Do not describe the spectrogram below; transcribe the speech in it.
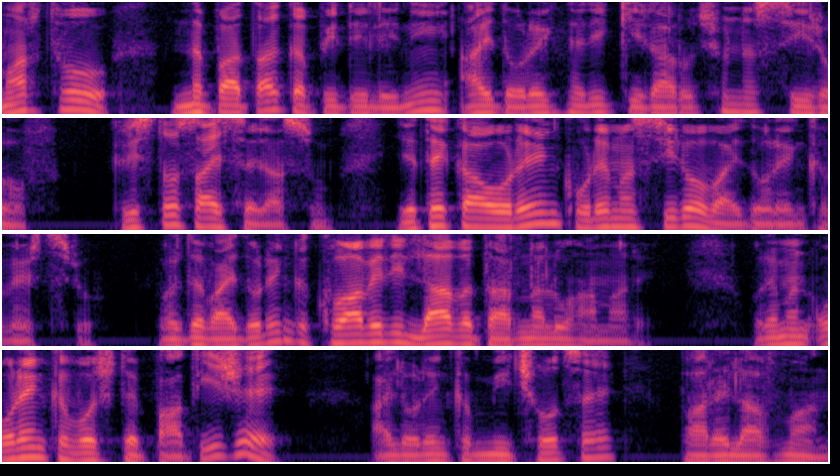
Մարդու նպատակը պիտի լինի այդ օրենքների կիրառությունը սիրով, Քրիստոս այս էր ասում. Եթե կա օրենք, ուրեմն սիրով այդ օրենքը վերցրու, որովհետև այդ օրենքը քո ավելի լավը դառնալու համար է։ Ուրեմն օրենքը ոչ թե պատիժ է, այլ օրենքը միջոց է բարելավման։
